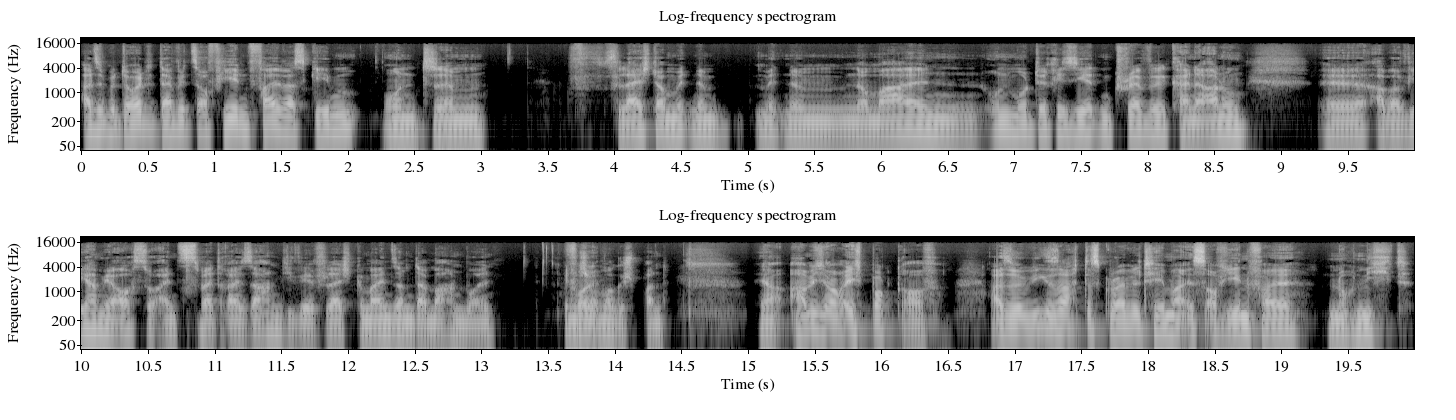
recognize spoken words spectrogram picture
Also bedeutet, da wird es auf jeden Fall was geben und ähm, vielleicht auch mit einem mit einem normalen, unmotorisierten Gravel, keine Ahnung. Äh, aber wir haben ja auch so eins, zwei, drei Sachen, die wir vielleicht gemeinsam da machen wollen. Bin Voll. ich auch mal gespannt. Ja, habe ich auch echt Bock drauf. Also, wie gesagt, das Gravel-Thema ist auf jeden Fall noch nicht,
